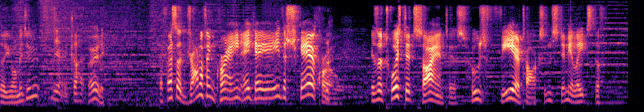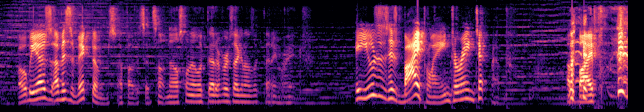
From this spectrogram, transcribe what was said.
So you want me to do it? yeah, go ahead. Alrighty. Professor Jonathan Crane, aka the Scarecrow, is a twisted scientist whose fear toxin stimulates the phobias of his victims. I thought it said something else when I looked at it for a second. I was like, that ain't right. He uses his biplane to rain ter- a biplane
